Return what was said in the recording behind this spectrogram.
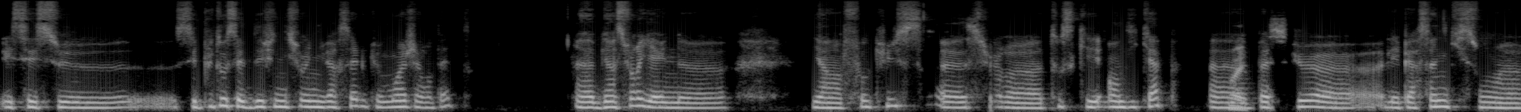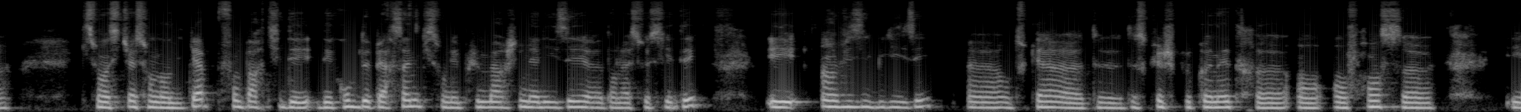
Et c'est ce, plutôt cette définition universelle que moi j'ai en tête. Euh, bien sûr, il y a y a un focus sur tout ce qui est handicap. Euh, parce que euh, les personnes qui sont euh, qui sont en situation de handicap font partie des, des, groupes de personnes qui sont les plus marginalisées dans la société et invisibilisées, en tout cas de, de, ce que je peux connaître en, en, France et,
